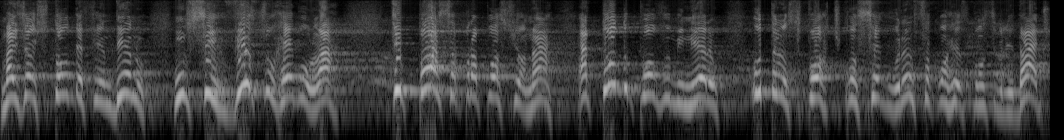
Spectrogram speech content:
mas eu estou defendendo um serviço regular que possa proporcionar a todo o povo mineiro o transporte com segurança, com responsabilidade.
